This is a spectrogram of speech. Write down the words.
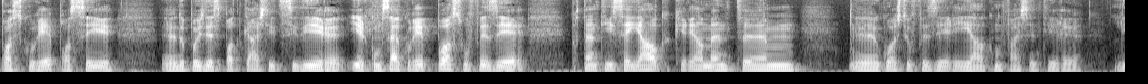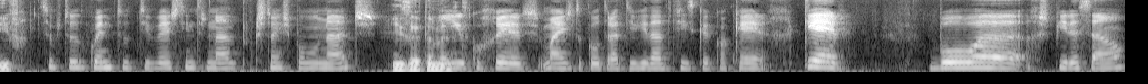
posso correr, posso sair uh, depois desse podcast e decidir ir começar a correr, posso o fazer. Portanto, isso é algo que realmente um, uh, gosto de fazer e é algo que me faz sentir livre. Sobretudo quando tu estiveste internado por questões pulmonares. Exatamente. E o correr, mais do que outra atividade física qualquer, requer boa respiração.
